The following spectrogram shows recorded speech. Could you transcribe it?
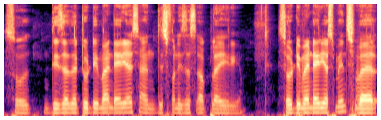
so these are the two demand areas and this one is the supply area. So demand areas means where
